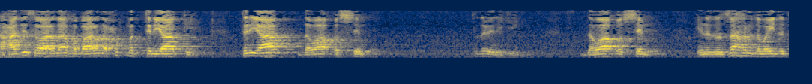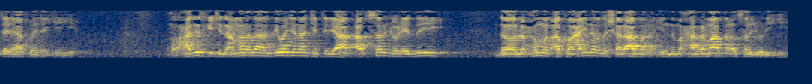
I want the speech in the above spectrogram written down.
احادیث واردہ فبارد حکمت تریاب کی۔ تریاب دوا اسم کی۔ دوا اسم یعنی زہر دوائی تریاق میں لگی اور حادث کی چدامن ادا دیو جنا چتریاق اکثر جوڑے دی۔ دو لحم الافعین اور شراب ان محرمات اکثر جوڑی گی۔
